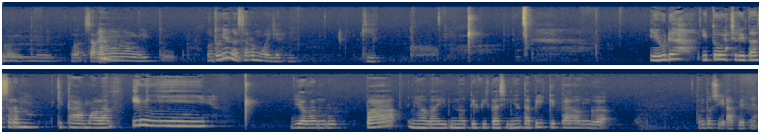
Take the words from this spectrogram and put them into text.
nggak itu nggak serem gitu. Untungnya nggak serem wajahnya. Gitu. Ya udah itu cerita serem kita malam ini. Jangan lupa nyalain notifikasinya tapi kita nggak tentu sih update nya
